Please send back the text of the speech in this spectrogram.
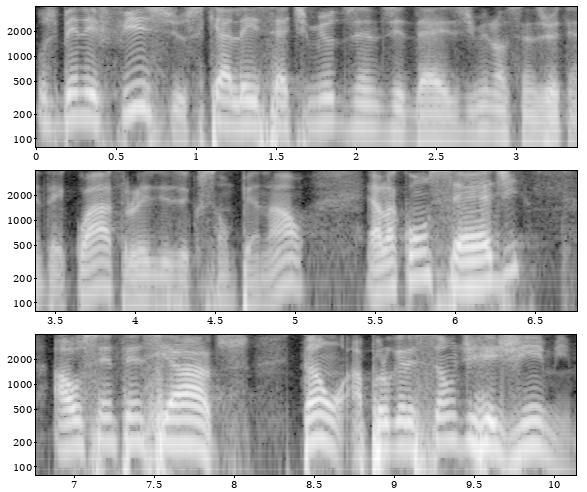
os benefícios que a Lei 7.210 de 1984, a Lei de Execução Penal, ela concede aos sentenciados. Então, a progressão de regime,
